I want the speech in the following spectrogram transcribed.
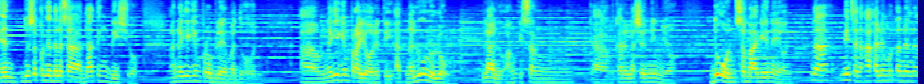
And doon sa pagdadala sa dating bisyo, ang nagiging problema doon, um, nagiging priority at nalululong lalo ang isang um, karelasyon ninyo doon sa bagay na yon na minsan nakakalimutan na,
